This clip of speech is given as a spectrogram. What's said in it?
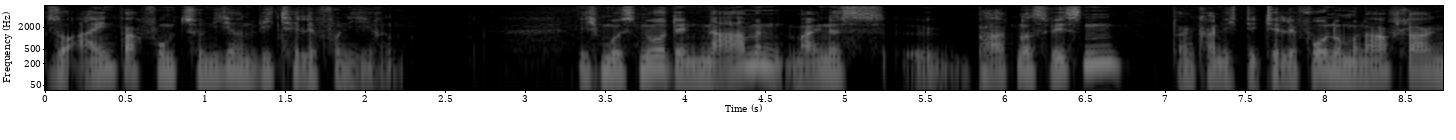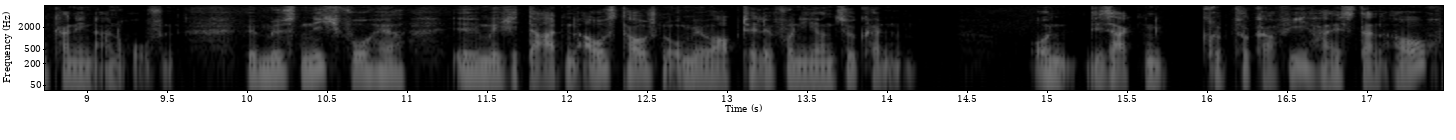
so einfach funktionieren wie telefonieren. Ich muss nur den Namen meines äh, Partners wissen, dann kann ich die Telefonnummer nachschlagen, kann ihn anrufen. Wir müssen nicht vorher irgendwelche Daten austauschen, um überhaupt telefonieren zu können. Und die sagten, Kryptographie heißt dann auch,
